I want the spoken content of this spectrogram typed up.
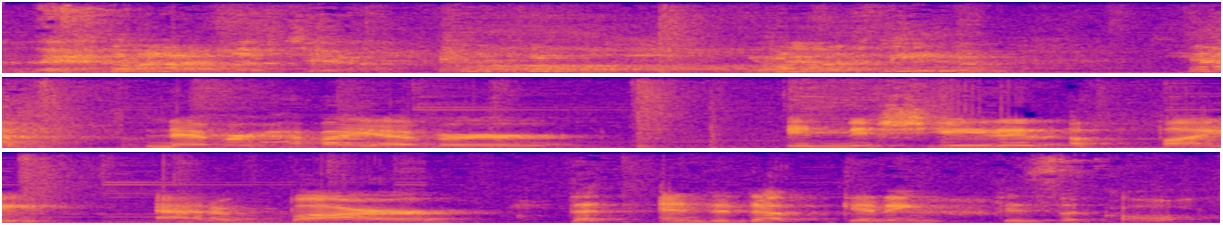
Okay, how about I lift you? You wanna lift me? Yeah. Never have I ever initiated a fight at a bar that ended up getting physical.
